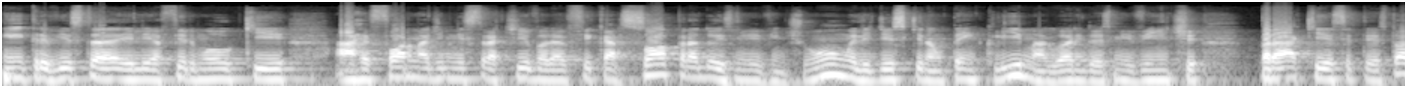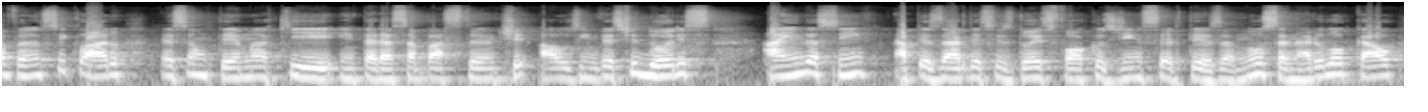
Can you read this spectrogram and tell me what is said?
em entrevista, ele afirmou que a reforma administrativa deve ficar só para 2021. Ele disse que não tem clima agora em 2020 para que esse texto avance. E, claro, esse é um tema que interessa bastante aos investidores. Ainda assim, apesar desses dois focos de incerteza no cenário local,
